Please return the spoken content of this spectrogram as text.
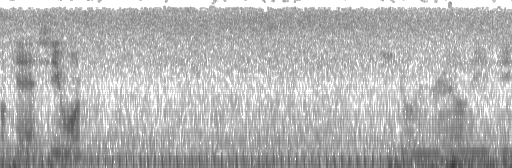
Okay, I see one. Going real easy.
